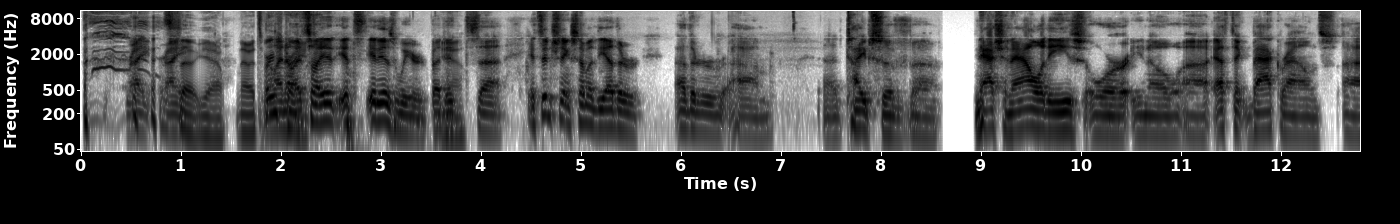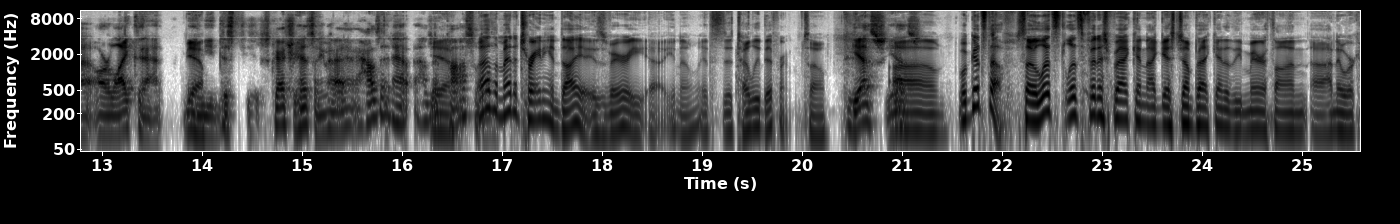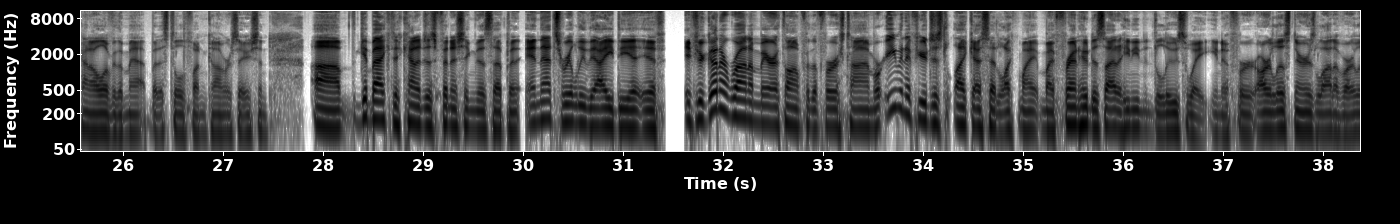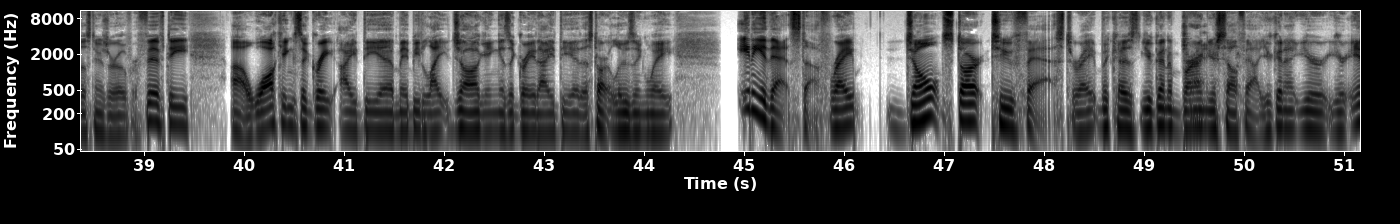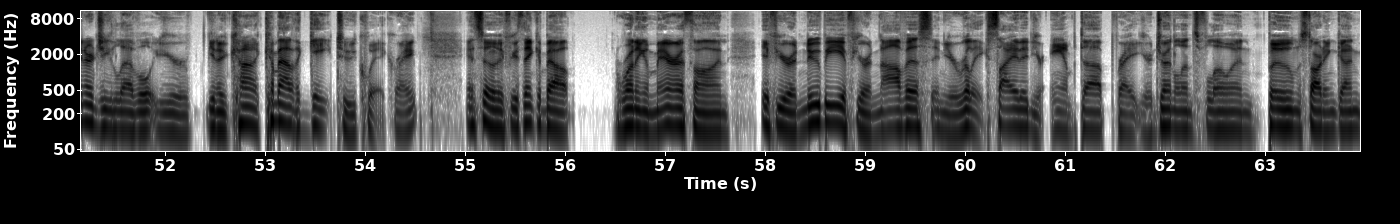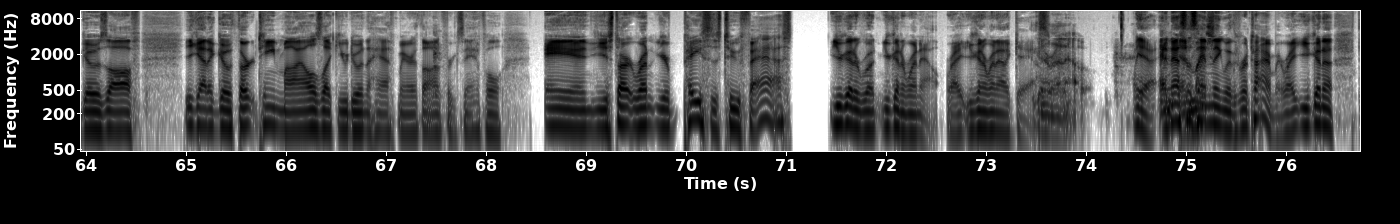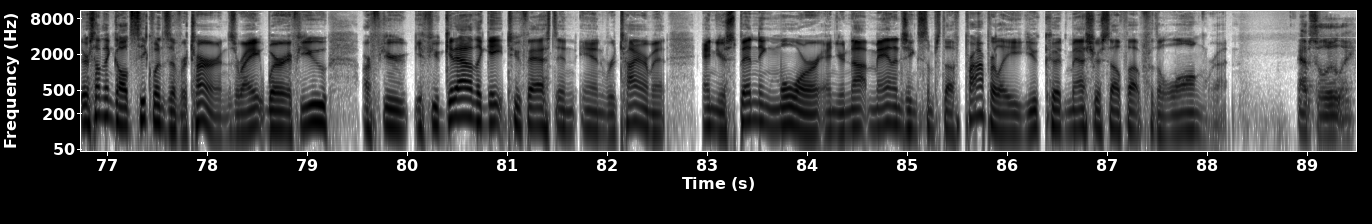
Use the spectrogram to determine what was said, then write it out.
Right, right. so yeah, no, it's very I know. So it, it's it is weird, but Yeah. it's uh, it's interesting. Some of the other other um, uh, types of uh, nationalities or you know uh, ethnic backgrounds uh, are like that. Yeah. And you just you scratch your head, like, how's that? How's that possible? Well, the Mediterranean diet is very, uh, you know, it's uh, totally different. So, yes, yes. Um, well, good stuff. So let's let's finish back and I guess jump back into the marathon. Uh, I know we're kind of all over the map, but it's still a fun conversation. Um, get back to kind of just finishing this up, and, and that's really the idea. If if you're going to run a marathon for the first time, or even if you're just like I said, like my my friend who decided he needed to lose weight. You know, for our listeners, a lot of our listeners are over fifty. Uh, walking's a great idea. Maybe light jogging is a great idea to start losing weight. Any of that stuff, right? don't start too fast, right? Because you're going to burn right. yourself out. You're going to your your energy level, you're you know, kind of come out of the gate too quick, right? And so if you think about running a marathon, if you're a newbie, if you're a novice and you're really excited, you're amped up, right? Your adrenaline's flowing, boom, starting gun goes off. You got to go 13 miles like you were doing the half marathon, for example, and you start running your pace is too fast. You're gonna run. You're gonna run out, right? You're gonna run out of gas. You're gonna run out. Yeah, and, and that's and the same thing with retirement, right? You're gonna there's something called sequence of returns, right? Where if you or if you if you get out of the gate too fast in in retirement and you're spending more and you're not managing some stuff properly, you could mess yourself up for the long run. Absolutely.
